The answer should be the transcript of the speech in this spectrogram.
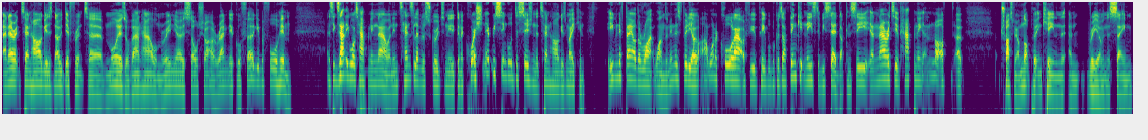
And Erik Ten Hag is no different to Moyes or Van Gaal or Mourinho, Solskjaer or Rangnick or Fergie before him. That's exactly what's happening now. An intense level of scrutiny is going to question every single decision that Ten Hag is making, even if they are the right ones. And in this video, I want to call out a few people because I think it needs to be said. I can see a narrative happening, not a, a trust me, I'm not putting Keane and Rio in the same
